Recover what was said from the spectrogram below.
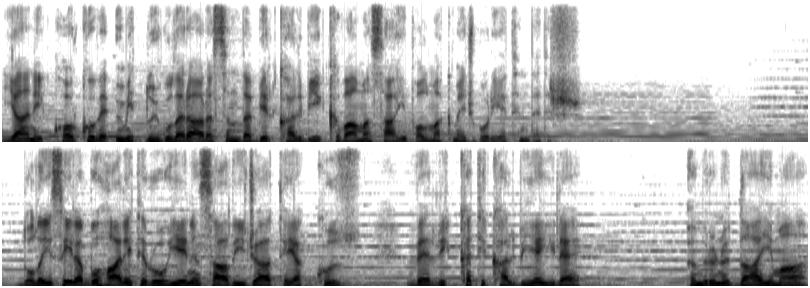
yani korku ve ümit duyguları arasında bir kalbi kıvama sahip olmak mecburiyetindedir. Dolayısıyla bu haleti ruhiyenin sağlayacağı teyakkuz ve rikkati kalbiye ile ömrünü daima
